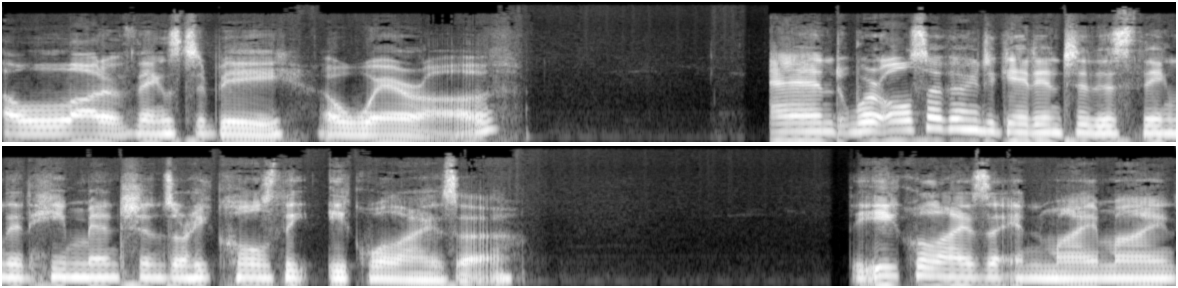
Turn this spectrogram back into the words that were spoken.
a lot of things to be aware of. And we're also going to get into this thing that he mentions or he calls the equalizer. The equalizer in my mind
